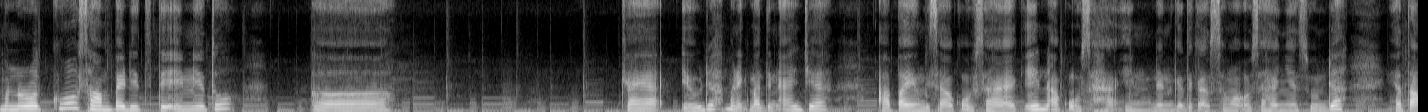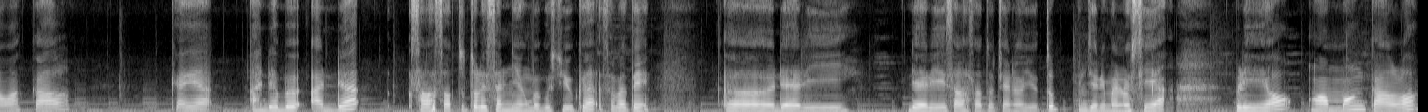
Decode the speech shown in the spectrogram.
Menurutku sampai di titik ini tuh uh, kayak ya udah menikmatin aja apa yang bisa aku usahain aku usahain. Dan ketika semua usahanya sudah ya tawakal. Kayak ada ada salah satu tulisan yang bagus juga seperti uh, dari dari salah satu channel YouTube menjadi manusia. Beliau ngomong kalau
